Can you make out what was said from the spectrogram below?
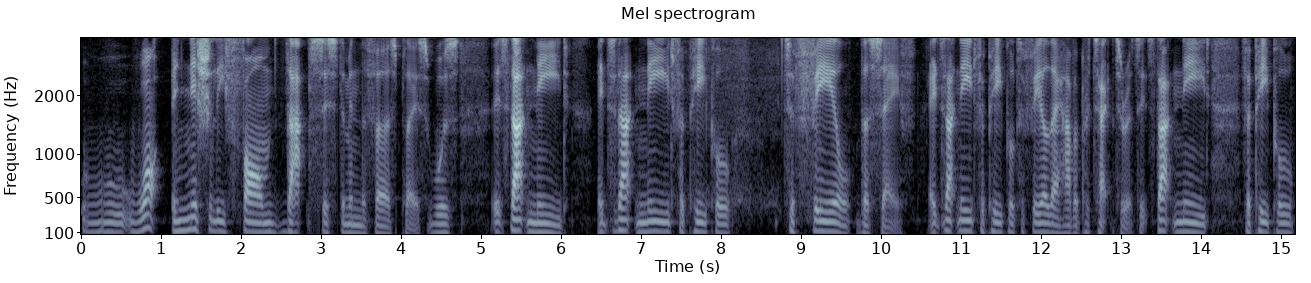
what initially formed that system in the first place. Was it's that need? It's that need for people to feel the safe. It's that need for people to feel they have a protectorate. It's that need for people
